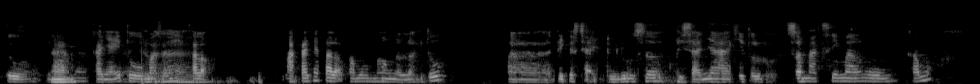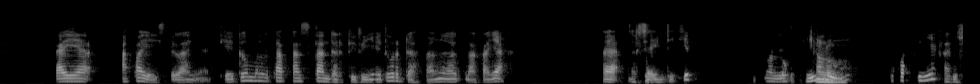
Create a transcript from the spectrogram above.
itu. Nah, Hmm. makanya itu, makanya kalau makanya kalau kamu mau ngeluh itu eh, dikerjain dulu sebisanya gitu loh, semaksimalmu. Kamu kayak apa ya istilahnya? Dia itu menetapkan standar dirinya itu rendah banget, makanya kayak ngerjain dikit ngeluh dulu. Sepertinya harus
